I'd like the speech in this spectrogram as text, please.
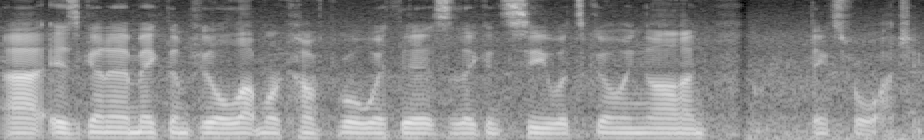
uh, is gonna make them feel a lot more comfortable with it so they can see what's going on. Thanks for watching.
